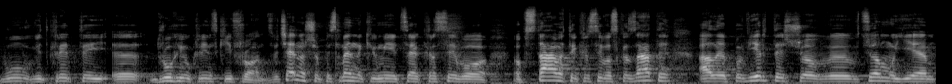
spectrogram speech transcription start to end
був відкритий другий український фронт. Звичайно, що письменники вміють це красиво обставити, красиво сказати, але повірте, що в цьому є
